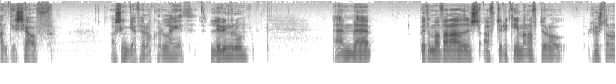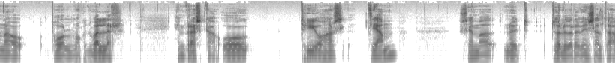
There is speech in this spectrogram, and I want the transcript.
Þetta var Andi Sjáf að syngja fyrir okkur lagið Living Room. En uh, við ætlum að fara aðeins aftur í tíman aftur og hlusta núna á Paul nokkurn Weller hinn breska og tríó hans Jam sem að naut tölverða vinsalda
